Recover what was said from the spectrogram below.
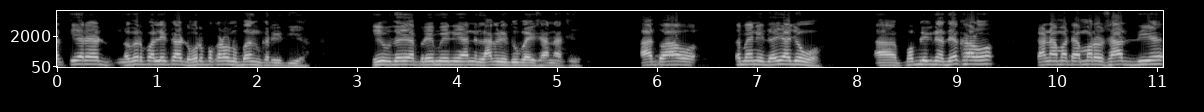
અત્યારે નગરપાલિકા ઢોર પકડવાનું બંધ કરી દે. જીવ દયા પ્રેમીની અને લાગણી દુભાઈ છે આનાથી. આ તો આવો તમે એની દયા જોવો. આ પબ્લિકને દેખાડો આના માટે અમારો સાથ દે.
